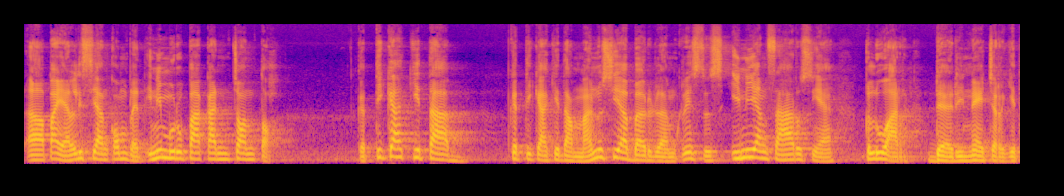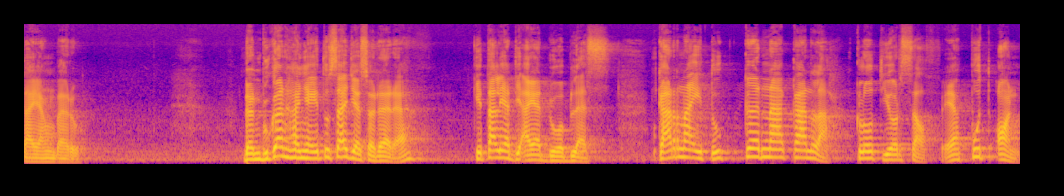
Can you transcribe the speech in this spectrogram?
apa ya list yang komplit. Ini merupakan contoh. Ketika kita ketika kita manusia baru dalam Kristus, ini yang seharusnya keluar dari nature kita yang baru. Dan bukan hanya itu saja saudara, kita lihat di ayat 12. Karena itu kenakanlah, clothe yourself ya, put on.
